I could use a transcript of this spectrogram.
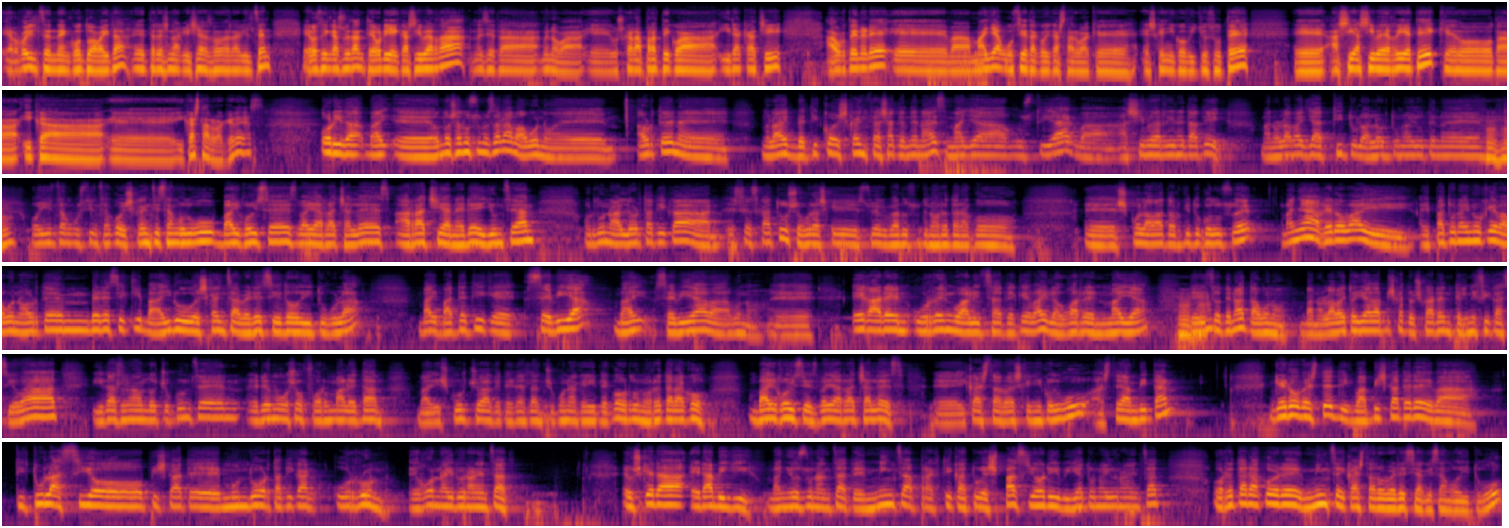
erdoiltzen den kontua baita, e, tresna gisa ez da erabiltzen, edozein kasuetan teoria ikasi behar da, naiz eta, bueno, ba, e, euskara praktikoa irakatsi, aurten ere, e, ba, maila guztietako ikastaroak e, eskainiko bituzute, e, hasi-hasi berrietik, edo eta ika e, ikastaroak ere, ez? Hori da, bai, e, ondo esan duzu bezala, ba, bueno, e, aurten e, nolabait betiko eskaintza esaten dena ez, maila guztiak, ba, hasi berrienetatik, ba, nolabait ja titula lortu nahi duten e, horientzan guztientzako eskaintza izango dugu, bai goizez, bai arratsaldez, arratxian ere iluntzean, orduan alde hortatikan ez eskatu, seguraski zuek behar duzuten horretarako e, eskola bat aurkituko duzue, baina gero bai aipatu nahi nuke, ba bueno, aurten bereziki ba hiru eskaintza berezi edo ditugula. Bai, batetik e, Zebia, bai, Zebia, ba, bueno, e, egaren urrengo litzateke, bai, laugarren maila deritzotena, eta, bueno, ba, nolabait hoia da pixkat euskaren teknifikazio bat, idazlana ondo txukuntzen, eremu oso formaletan, ba, diskurtsoak eta idazlan txukunak egiteko, orduan horretarako, bai goizez, bai arratsaldez e, ikastaroa eskeniko dugu, astean bitan, Gero bestetik, ba, pixkat ere, ba, titulazio pixkat eh, mundu hortatikan urrun egon nahi duenarentzat, euskera erabili, baino ez duenantzat, e, mintza praktikatu espazio hori bilatu nahi duenarentzat, horretarako ere mintza ikastaro bereziak izango ditugu.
